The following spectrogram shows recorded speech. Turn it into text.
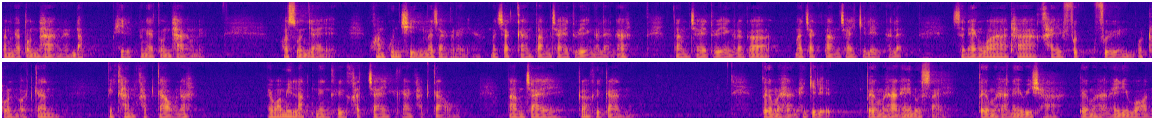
ตั้งแต่ต้นทางนะดับเหตุตั้งแต่ต้นทางเนี่ยเพราะส่วนใหญ่ความคุ้นชินมาจากอะไร มาจากการตามใจตัวเองนั่นแหละนะตามใจตัวเองแล้วก็มาจากตามใจกิเลสนั่นแหละ แสดงว่าถ้าใครฝึกฝืนอดทนอดกั้น เป็นการขัดเก่านะแปลว่ามีหลักหนึ่งคือขัดใจคือการขัดเก่าตามใจก็คือการ เติมอาหารให้กิเลสเติมอาหารให้อนุสัย เติมอาหารให้วิชา เติมอาหารให้นิวรณ์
